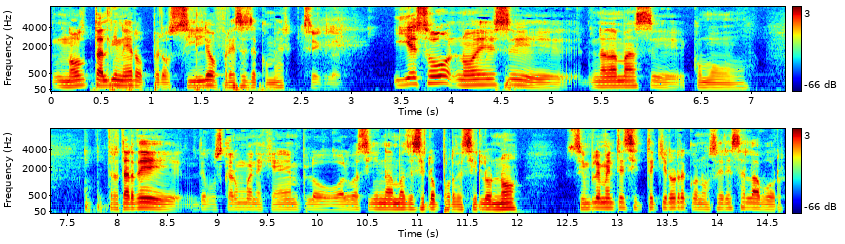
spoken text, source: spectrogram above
no tal dinero, pero sí le ofreces de comer. Sí, claro. Y eso no es eh, nada más eh, como tratar de, buscar un buen ejemplo o algo así, nada más decirlo por decirlo, no. Simplemente sí te quiero reconocer esa labor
